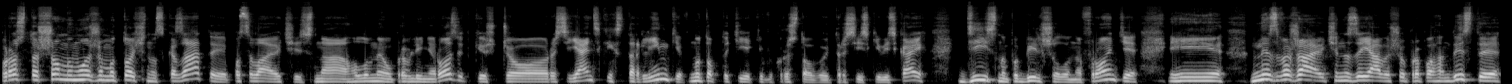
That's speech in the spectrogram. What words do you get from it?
просто що ми можемо точно сказати, посилаючись на головне управління розвідки, що росіянських старлінків, ну тобто ті, які використовують російські війська, їх дійсно побільшало на фронті. І незважаючи на заяви, що пропагандисти,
